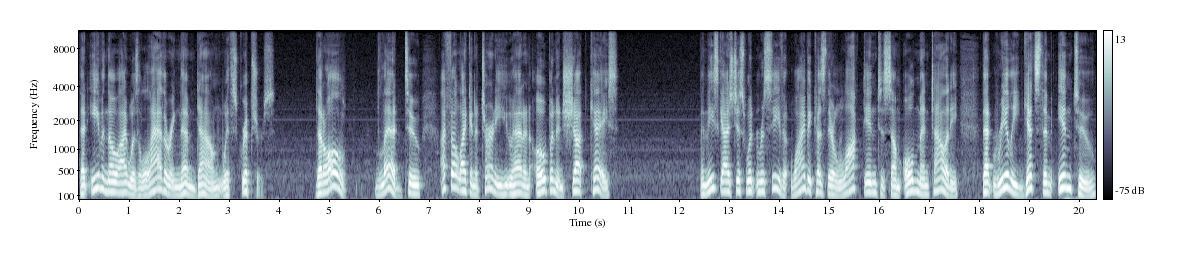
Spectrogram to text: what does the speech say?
that even though I was lathering them down with scriptures, that all led to, I felt like an attorney who had an open and shut case. And these guys just wouldn't receive it. Why? Because they're locked into some old mentality that really gets them into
